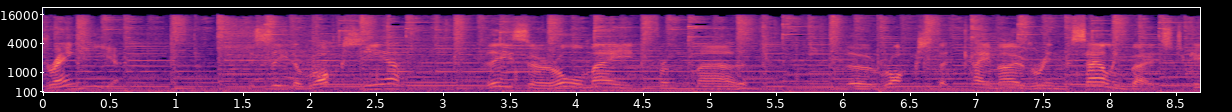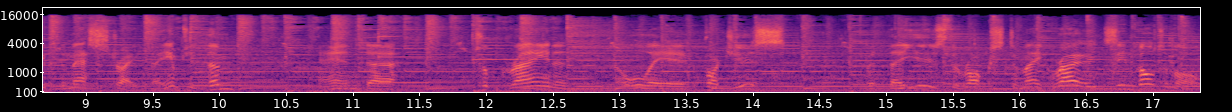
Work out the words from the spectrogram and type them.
drank here. You see the rocks here? These are all made from uh, the rocks that came over in the sailing boats to keep the mast straight. They emptied them and uh, took grain and all their produce, but they used the rocks to make roads in Baltimore.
